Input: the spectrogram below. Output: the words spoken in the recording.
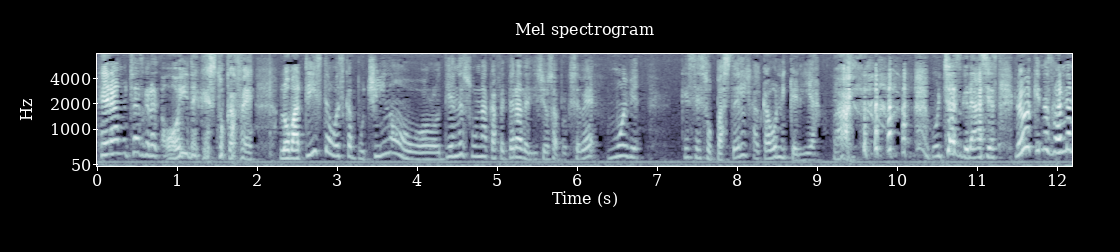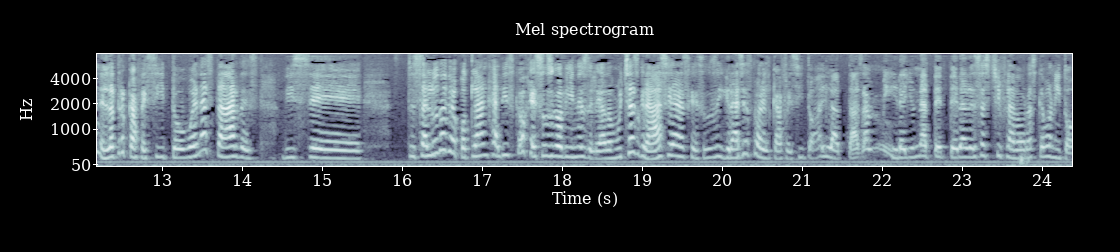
Gera, muchas gracias. Hoy, ¿de qué es tu café? ¿Lo batiste o es capuchino o tienes una cafetera deliciosa? Porque se ve muy bien. ¿Qué es eso? ¿Pastel? Al cabo ni quería. Muchas gracias. Luego aquí nos mandan el otro cafecito. Buenas tardes. Dice, te saluda de Ocotlán, Jalisco, Jesús Godínez Delgado. Muchas gracias, Jesús, y gracias por el cafecito. Ay, la taza, mira, y una tetera de esas chifladoras, qué bonito.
